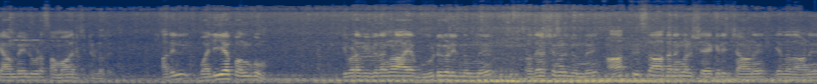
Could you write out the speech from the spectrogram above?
ക്യാമ്പയിനിലൂടെ സമാഹരിച്ചിട്ടുള്ളത്. അതിൽ വലിയ പങ്കും ഇവിടെ വിവിധങ്ങളായ വീടുകളിൽ നിന്ന് പ്രദേശങ്ങളിൽ നിന്ന് ആക്രി സാധനങ്ങൾ ശേഖരിച്ചാണ് എന്നതാണ്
